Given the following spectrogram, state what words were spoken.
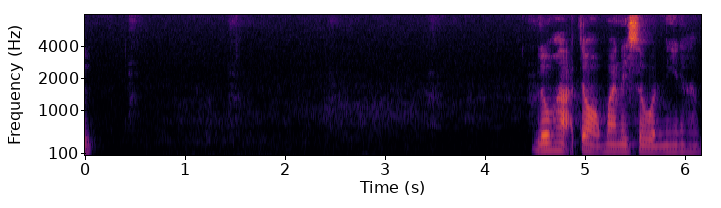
ลึกๆโลหะจะออกมาในโซนนี้นะครับ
